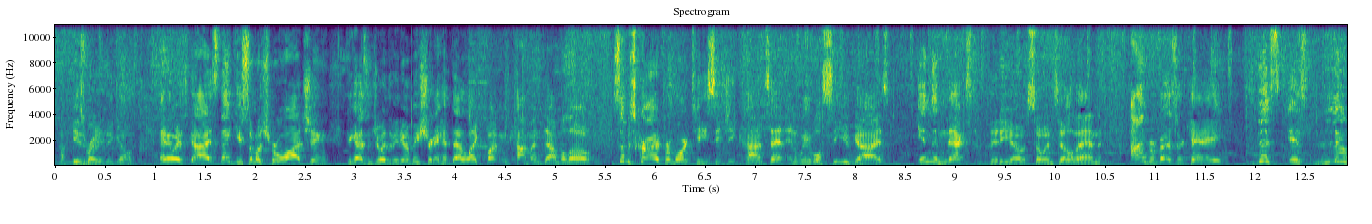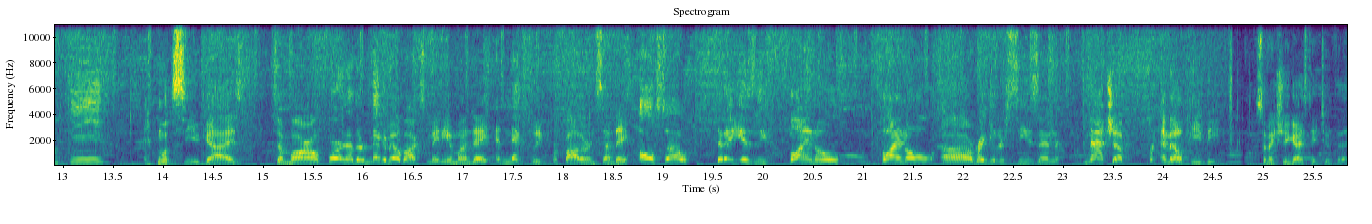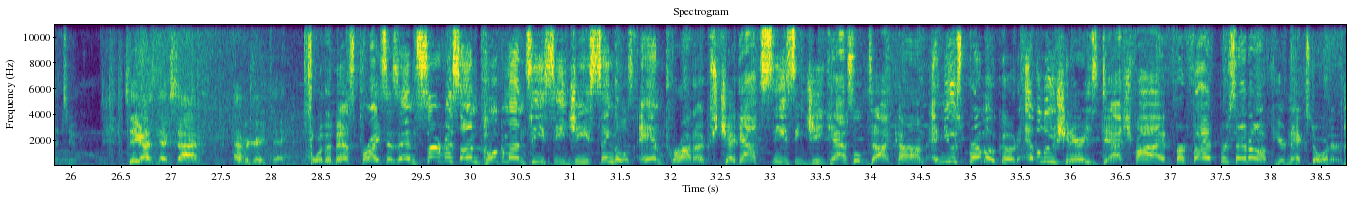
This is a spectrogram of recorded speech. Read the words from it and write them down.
Oh, he's ready to go. Anyways, guys, thank you so much for watching. If you guys enjoyed the video, be sure to hit that like button, comment down below, subscribe for more TCG content, and we will see you guys in the next video. So until then, I'm Professor K, this is Lukey, and we'll see you guys tomorrow for another Mega Mailbox Mania Monday, and next week for Father and Sonday. Also, today is the final, final uh, regular season matchup for MLPB. So make sure you guys stay tuned for that too. See you guys next time. Have a great day. For the best prices and service on Pokemon TCG singles and products, check out ccgcastle.com and use promo code evolutionaries-5 for 5% off your next order.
